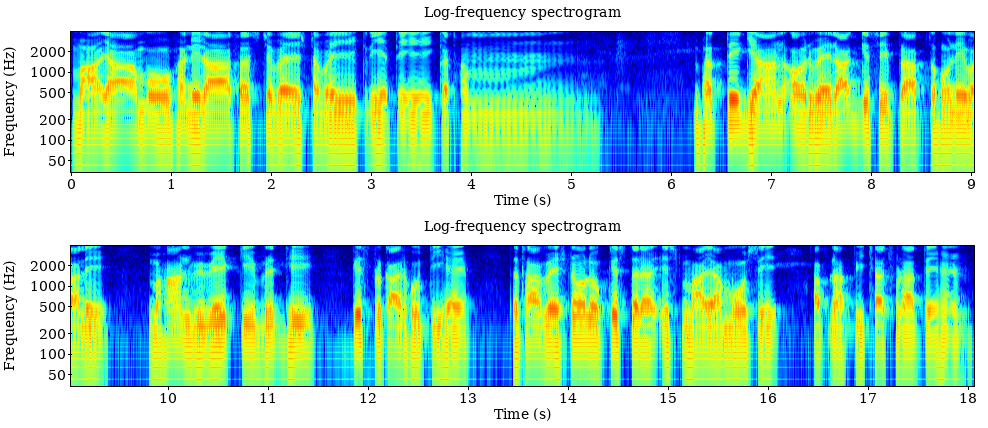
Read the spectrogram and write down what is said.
माया मोह निराश्च वैष्णव क्रियते कथम। भक्ति, ज्ञान और वैराग्य से प्राप्त होने वाले महान विवेक की वृद्धि किस प्रकार होती है, तथा वैष्णव लोग किस तरह इस माया मोह से अपना पीछा छुड़ाते हैं।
